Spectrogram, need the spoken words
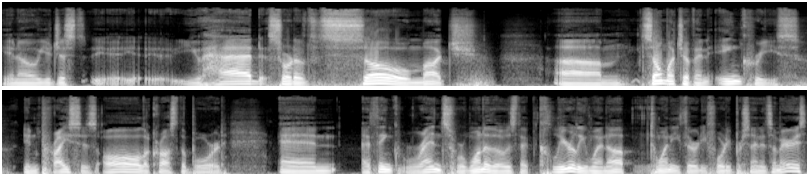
you know, you just, you had sort of so much, um, so much of an increase in prices all across the board. And I think rents were one of those that clearly went up 20, 30, 40% in some areas.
